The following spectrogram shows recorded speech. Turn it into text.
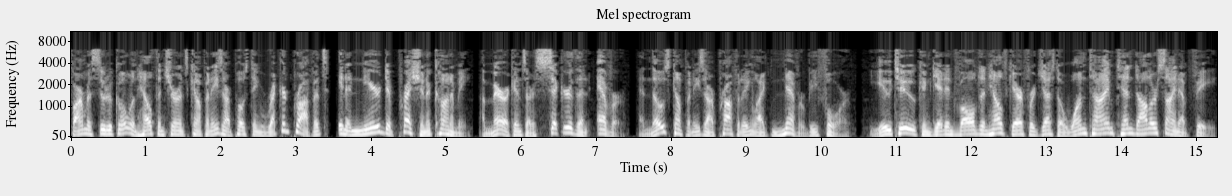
Pharmaceutical and health insurance companies are posting record profits in a near depression economy. Americans are sicker than ever, and those companies are profiting like never before. You too can get involved in healthcare for just a one-time $10 sign-up fee.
